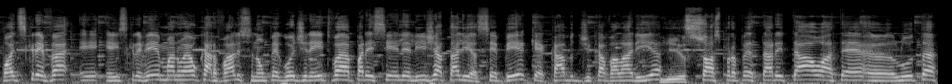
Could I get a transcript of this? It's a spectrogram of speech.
Pode escrever, eh, eh, escrever Emanuel Carvalho, se não pegou direito, vai aparecer ele ali, já tá ali, ó, CB, que é cabo de cavalaria, Isso. sócio proprietário e tal, até eh, luta,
